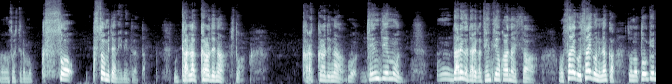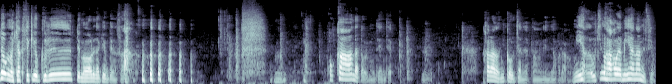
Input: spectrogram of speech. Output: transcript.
うん、そしたらもうクソ、クソみたいなイベントだった。もうガラッガラでな、人は。ガラッガラでな、もう全然もう、誰が誰か全然わからないしさ、もう最後、最後になんか、その東京ドームの客席をぐるーって回るだけみたいなさ。うんポカーンだった俺も全然。うん。からのニコルちゃんだったので、だから、ミーハ、うちの母親ミーハーなんですよ。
